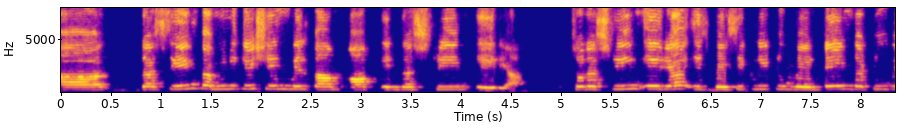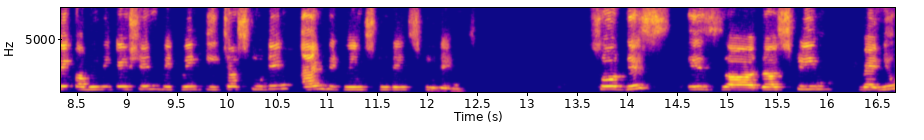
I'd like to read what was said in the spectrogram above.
uh, the same communication will come up in the stream area. So the stream area is basically to maintain the two-way communication between teacher-student and between student-student. So this is uh, the stream menu.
